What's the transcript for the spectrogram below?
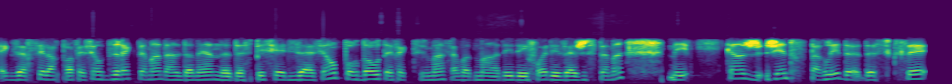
exercer leur profession directement dans le domaine de spécialisation. Pour d'autres, effectivement, ça va demander des fois des ajustements. Mais quand je viens de vous parler de, de succès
